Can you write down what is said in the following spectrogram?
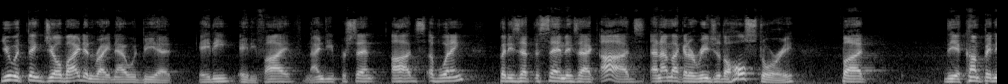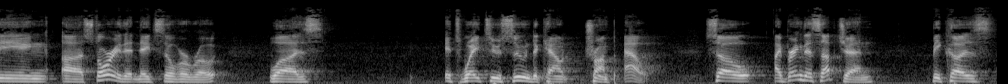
You would think Joe Biden right now would be at 80, 85, 90% odds of winning, but he's at the same exact odds. And I'm not going to read you the whole story, but the accompanying uh, story that Nate Silver wrote was it's way too soon to count Trump out. So I bring this up, Jen, because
